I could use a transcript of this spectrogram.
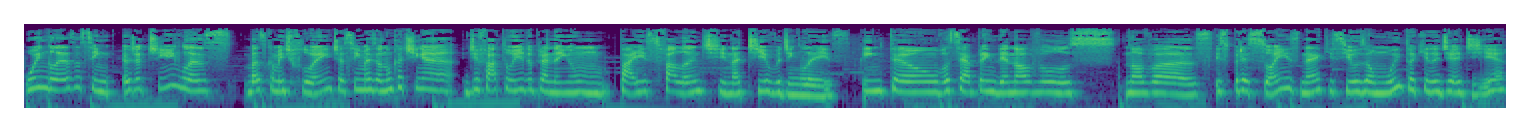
O inglês, assim, eu já tinha inglês basicamente fluente, assim, mas eu nunca tinha de fato ido para nenhum país falante nativo de inglês. Então, você aprender novos, novas expressões, né, que se usam muito aqui no dia a dia,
